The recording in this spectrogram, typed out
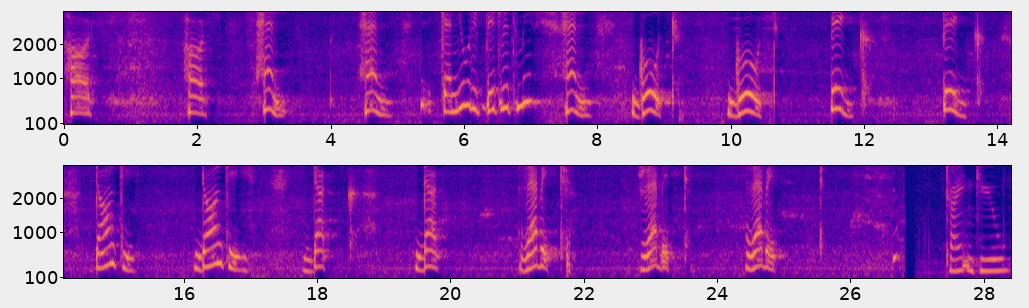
Horse. Horse. Hen. Hen. Can you repeat with me? Hen. Goat. Goat. Pig. Pig. Donkey. Donkey. Duck. Duck. Rabbit. Rabbit. Rabbit. Thank you.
